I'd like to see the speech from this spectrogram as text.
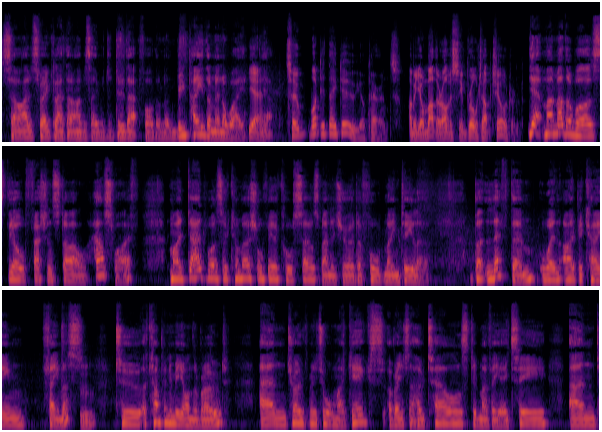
So I was very glad that I was able to do that for them and repay them in a way. Yeah. Yeah. So, what did they do, your parents? I mean, your mother obviously brought up children. Yeah, my mother was the old fashioned style housewife. My dad was a commercial vehicle sales manager at a Ford main dealer, but left them when I became famous mm. to accompany me on the road and drove me to all my gigs, arranged the hotels, did my VAT, and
